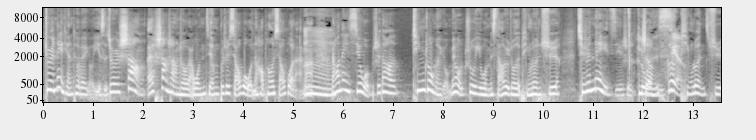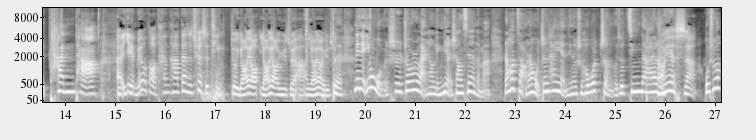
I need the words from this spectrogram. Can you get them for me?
就是那天特别有意思，就是上哎上上周吧，我们节目不是小果我的好朋友小果来嘛，嗯，然后那一期我不知道听众们有没有注意我们小宇宙的评论区，其实那一集是整个评论区坍塌。哎，也没有到坍塌，但是确实挺就摇摇摇摇欲坠啊，摇摇欲坠。对，那天因为我们是周日晚上零点上线的嘛，然后早上我睁开眼睛的时候，我整个就惊呆了我。也是啊，我说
